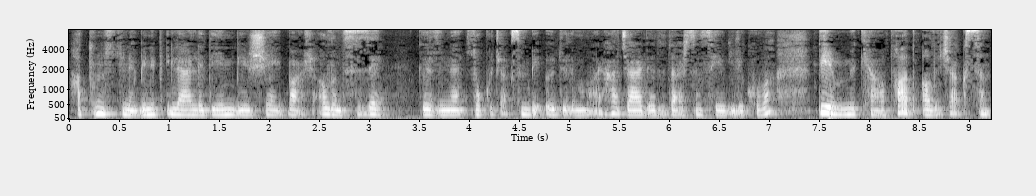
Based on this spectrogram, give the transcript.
hattın üstüne binip ilerlediğin bir şey var. Alın size gözüne sokacaksın. Bir ödülüm var. Hacer dedi dersin sevgili kova. Bir mükafat alacaksın.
